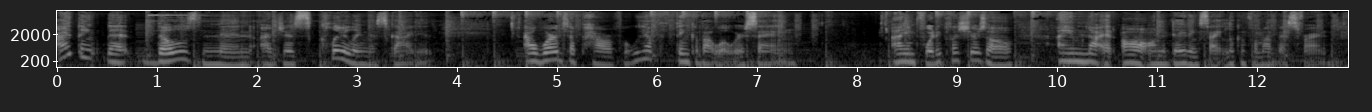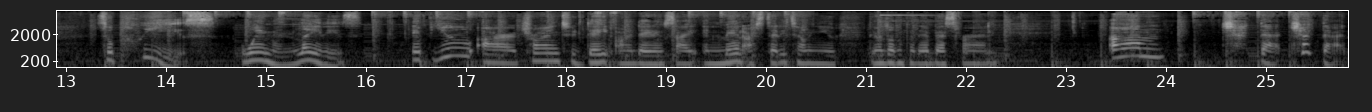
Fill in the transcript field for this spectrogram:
I think that those men are just clearly misguided. Our words are powerful. We have to think about what we're saying. I am 40 plus years old. I am not at all on a dating site looking for my best friend. So please, women, ladies, if you are trying to date on a dating site and men are steady telling you they're looking for their best friend, um, check that. Check that.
